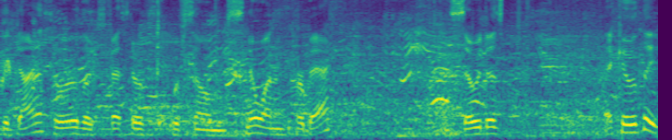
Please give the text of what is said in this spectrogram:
The dinosaur looks festive with some snow on her back. And so it does Echo Lake.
